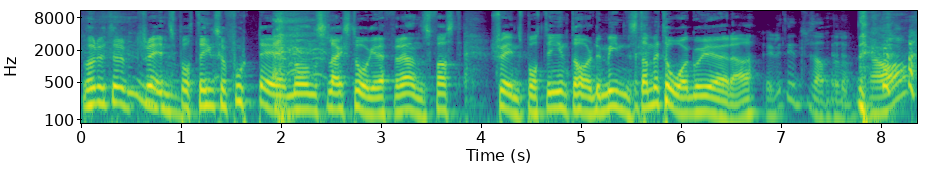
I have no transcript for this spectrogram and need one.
Vad du tar upp Trainspotting så fort det är någon slags tågreferens fast Trainspotting inte har det minsta med tåg att göra. Det är lite intressant ändå. Ja,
